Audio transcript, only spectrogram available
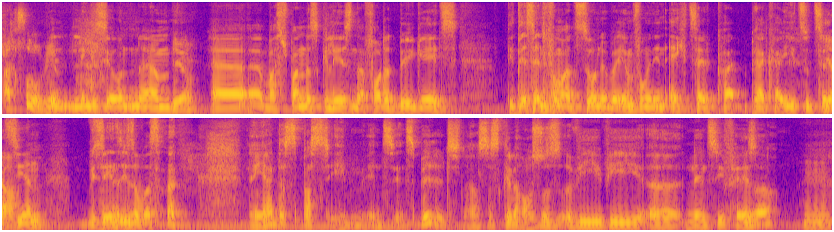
Ach so, ja. Link ist hier unten, ähm, ja. äh, äh was Spannendes gelesen. Da fordert Bill Gates, die Desinformation über Impfungen in Echtzeit per, per KI zu zensieren. Ja. Wie sehen Sie sowas? Naja, das passt eben ins, ins Bild. Ne? Das ist genauso wie, wie äh, Nancy Faeser mhm.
